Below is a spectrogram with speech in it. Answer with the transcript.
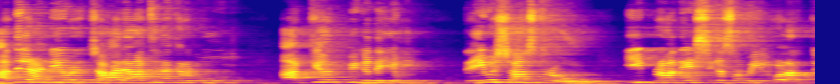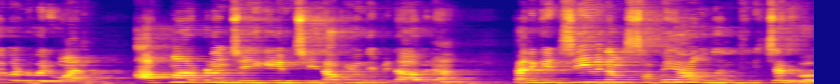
അതിൽ അടിയുറച്ച ആരാധനാക്രമവും ആധ്യാത്മികതയും ദൈവശാസ്ത്രവും ഈ പ്രാദേശിക സഭയിൽ വളർത്തിക്കൊണ്ടുവരുവാൻ ആത്മാർപ്പണം ചെയ്യുകയും ചെയ്ത അഭിമന്യ പിതാവിന് തനിക്ക് ജീവിതം സഭയാകുന്ന തിരിച്ചറിവ്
